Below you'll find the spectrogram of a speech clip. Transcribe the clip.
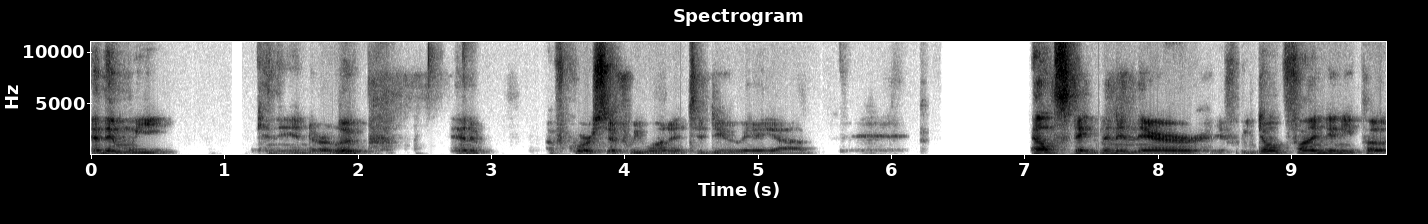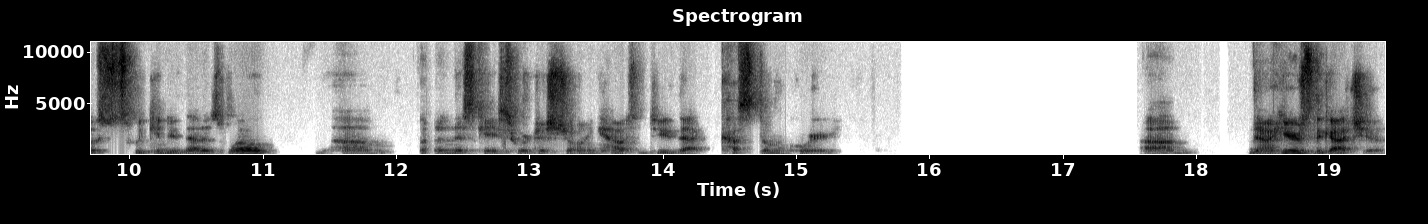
And then we can end our loop. And of course, if we wanted to do a uh, else statement in there, if we don't find any posts, we can do that as well. Um, but in this case, we're just showing how to do that custom query. Um, now here's the gotcha.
